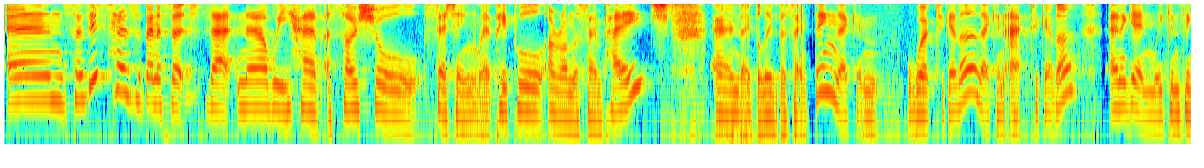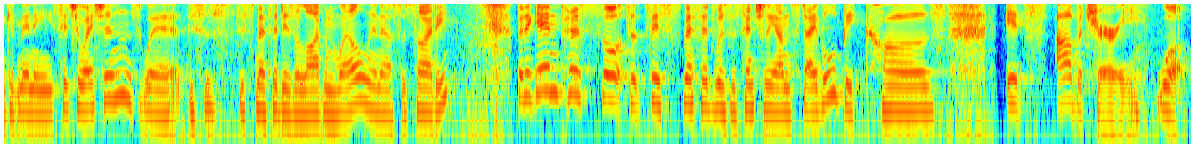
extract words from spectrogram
And so this has the benefit that now we have a social setting where people are on the same page and they believe the same thing. They can work together, they can act together. And again, we can think of many situations where this is this method is alive and well in our society. But again, Peirce thought that this method was essentially unstable because it's arbitrary what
